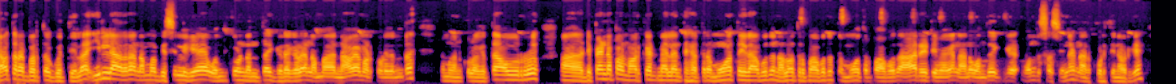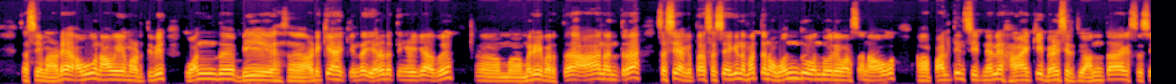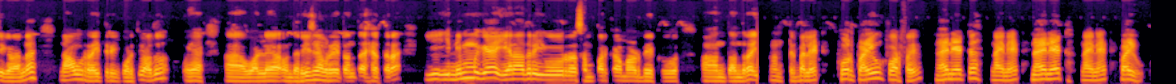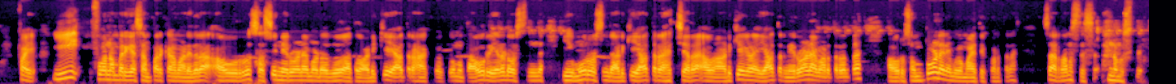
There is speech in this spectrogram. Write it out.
ಯಾವ ತರ ಬರ್ತೋ ಗೊತ್ತಿಲ್ಲ. ಇಲ್ಲಾದ್ರೆ ನಮ್ಮ ಬಿಸಿಲಿಗೆ ಹೊಂದ್ಕೊಂಡಂತ ಗಿಡಗಳ ನಮ್ಮ ನಾವೇ ಮಾಡ್ಕೊಳ್ಳೋದ್ರಿಂದ ನಮ್ಗೆ ಅನುಕೂಲ ಆಗುತ್ತೆ. ಅವರು ಡಿಪೆಂಡ್ ಅಪಾನ್ ಮಾರ್ಕೆಟ್ ಮೇಲೆ ಅಂತ ಹೇಳ್ತಾರೆ, ಮೂವತ್ತೈದು ಆಗ್ಬೋದು, ನಲ್ವತ್ತು ರೂಪಾಯಿ ಆಗ್ಬೋದು, ಅಥವಾ ಮೂವತ್ತು ರೂಪಾಯಿ ಆಗ್ಬೋದು, ಆ ರೇಟಿ ಮ್ಯಾಗ ನಾನು ಒಂದು ಒಂದು ಸಸಿನ ನಾನು ಕೊಡ್ತೀನಿ ಅವ್ರಿಗೆ. ಸಸಿ ಮಾಡಿ, ಅವು ನಾವು ಏನು ಮಾಡ್ತೀವಿ, ಒಂದು ಬಿ, ಅಡಿಕೆ ಹಾಕಿಂದ ಎರಡು ತಿಂಗಳಿಗೆ ಅದು ಮರಿ ಬರುತ್ತೆ. ಆ ನಂತರ ಸಸಿ ಆಗುತ್ತೆ. ಸಸಿ ಆಗಿಂದ ಮತ್ತೆ ನಾವು ಒಂದು, ಒಂದೂವರೆ ವರ್ಷ ನಾವು ಪಾಲಿಥೀನ್ ಸೀಟ್ನಲ್ಲಿ ಹಾಕಿ ಬೆಳೆಸಿರ್ತೀವಿ. ಅಂತ ಸಸಿಗಳನ್ನ ನಾವು ರೈತರಿಗೆ ಕೊಡ್ತೀವಿ. ಅದು ಆ, ಆ, ಒಳ್ಳೆ ಒಂದು ರೀಸನಬಲ್ ರೇಟ್ ಅಂತ ಹೇಳ್ತಾರೆ. ಈ ನಿಮ್ಗೆ ಏನಾದ್ರೂ ಇವ್ರ ಸಂಪರ್ಕ ಮಾಡಬೇಕು ಅಂತಂದ್ರೆ triple eight four five four five nine eight nine eight nine eight nine eight five ಈ ಫೋನ್ ನಂಬರ್ಗೆ ಸಂಪರ್ಕ ಮಾಡಿದ್ರೆ ಅವರು ಸಸಿ ನಿರ್ವಹಣೆ ಮಾಡೋದು ಅಥವಾ ಅಡಿಕೆ ಯಾವ ಥರ ಹಾಕಬೇಕು ಮತ್ತು ಅವ್ರು ಎರಡು ವರ್ಷದಿಂದ, ಈ ಮೂರು ವರ್ಷದಿಂದ ಅಡಿಕೆ ಯಾವ ಥರ ಹಚ್ಚಾರ ಅವ್ರ ಅಡಿಕೆಗಳ ಯಾವ ಥರ ನಿರ್ವಹಣೆ ಮಾಡ್ತಾರಂತ ಅವರು ಸಂಪೂರ್ಣ ನಿಮಗೆ ಮಾಹಿತಿ ಕೊಡ್ತಾರೆ. ಸರ್ ನಮಸ್ತೆ ಸರ್ ನಮಸ್ತೆ.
